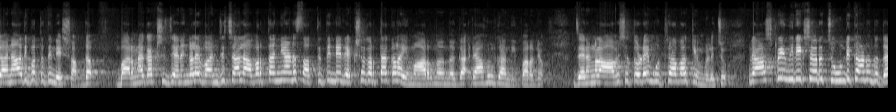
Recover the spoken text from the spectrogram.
ജനാധിപത്യത്തിന്റെ ശബ്ദം. ഭരണകക്ഷി ജനങ്ങളെ വഞ്ചിച്ചാൽ അവർ തന്നെയാണ് സത്യത്തിന്റെ രക്ഷകർത്താക്കളായി മാറുന്നതെന്ന് രാഹുൽ ഗാന്ധി പറഞ്ഞു. ജനങ്ങൾ ആവശ്യത്തോടെ മുദ്രാവാക്യം വിളിച്ചു. രാഷ്ട്രീയ നിരീക്ഷകർ ചൂണ്ടിക്കാണുന്നത്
